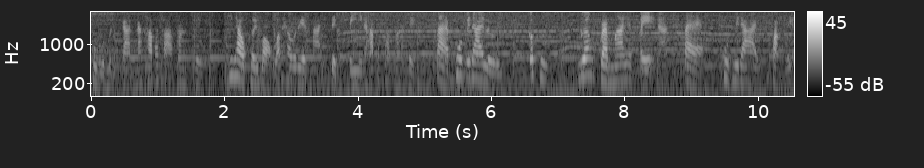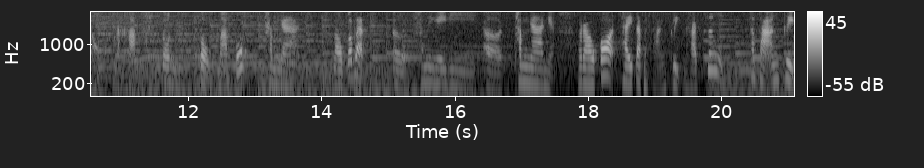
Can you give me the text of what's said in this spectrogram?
ศูนย์เหมือนกันนะคะ ภาษาฝรั่งเศส ที่แพลวเคยบอกว่าแพลวเรียนมา 7 ปีนะคะภาษาฝรั่งเศส แต่พูดไม่ได้เลย ก็คือเรื่อง grammar เนี่ยเป๊ะนะแต่พูดไม่ได้ฟังไม่ออกนะคะ จนจบมาปุ๊บทำงาน เราก็แบบเออทำยังไงดี ทำงานเนี่ยเราก็ใช้แต่ภาษาอังกฤษนะคะ ซึ่งภาษาอังกฤษ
